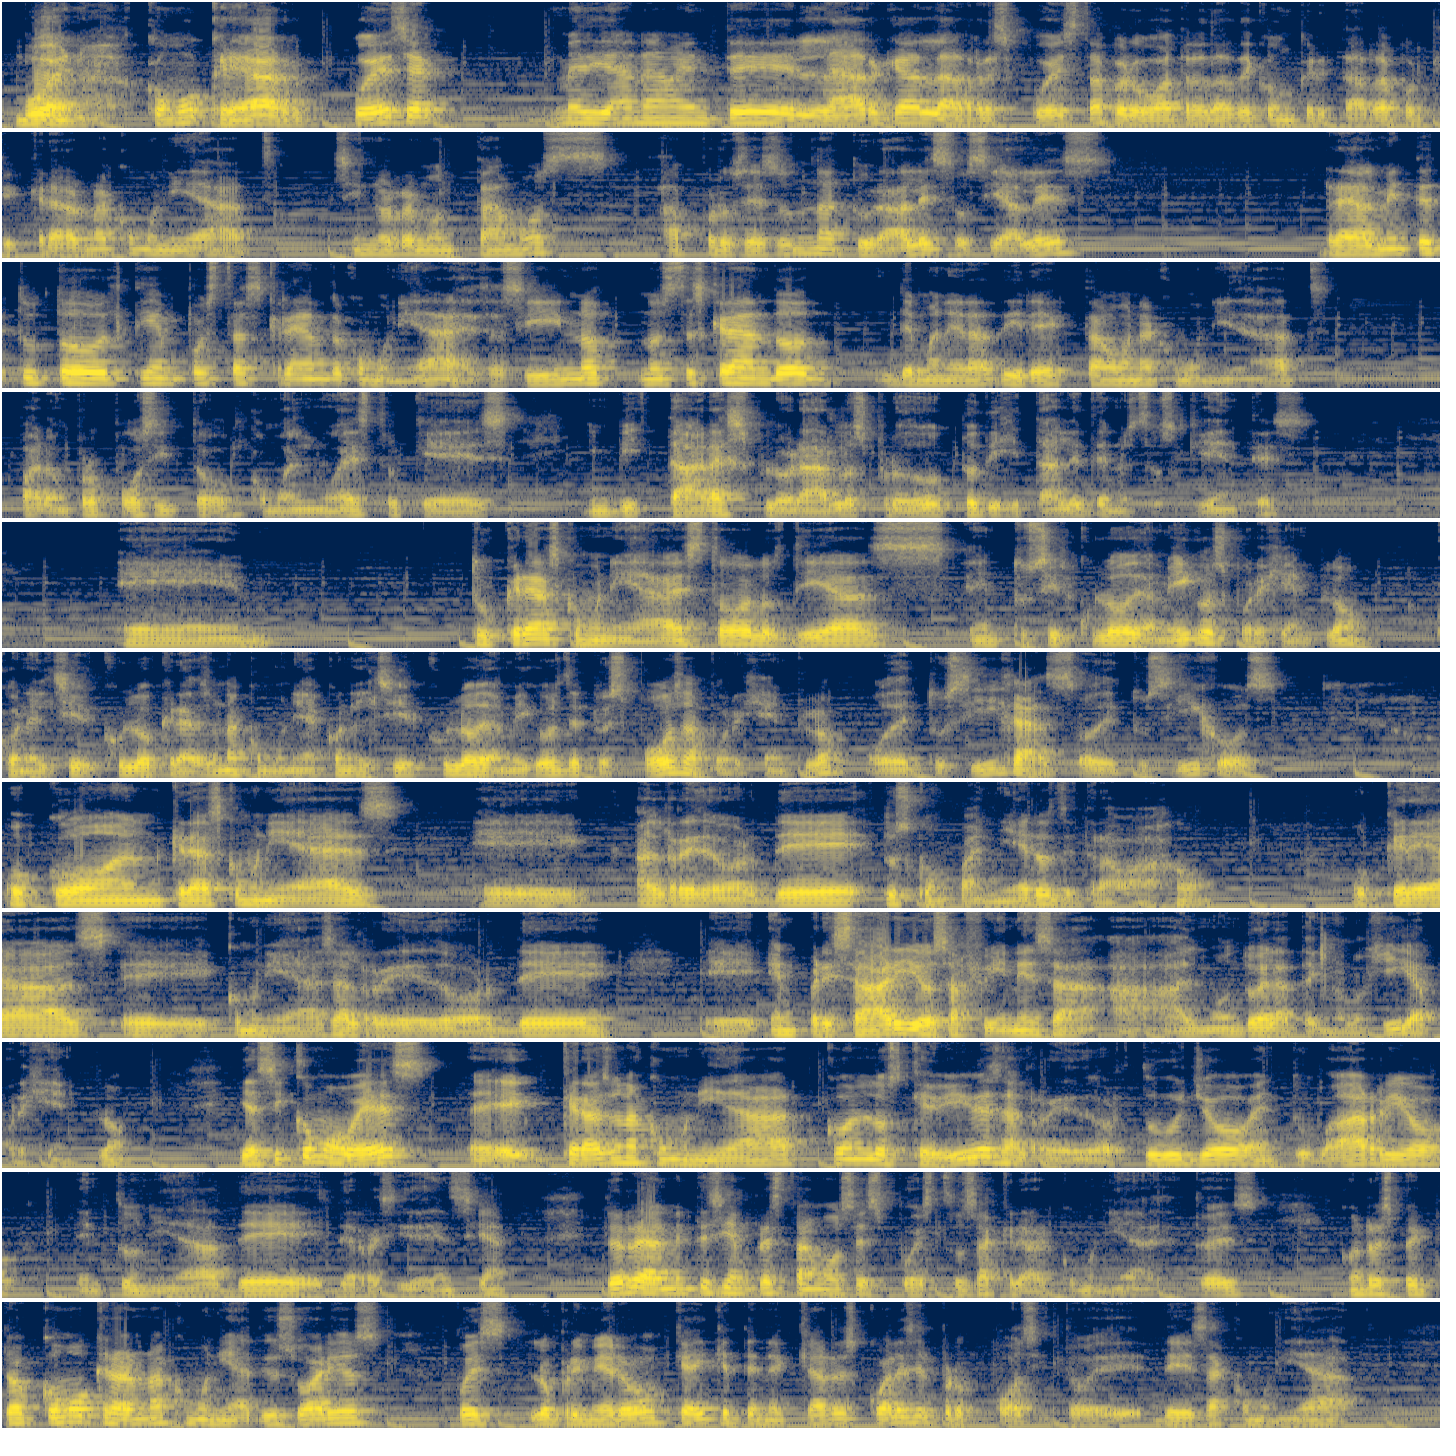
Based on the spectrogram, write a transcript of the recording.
Bueno, ¿cómo crear? Puede ser medianamente larga la respuesta, pero voy a tratar de concretarla porque crear una comunidad, si nos remontamos a procesos naturales, sociales, realmente tú todo el tiempo estás creando comunidades, así no, no estés creando de manera directa una comunidad para un propósito como el nuestro, que es invitar a explorar los productos digitales de nuestros clientes. Eh, tú creas comunidades todos los días en tu círculo de amigos, por ejemplo. Con el círculo, creas una comunidad con el círculo de amigos de tu esposa, por ejemplo, o de tus hijas o de tus hijos. O con, creas comunidades eh, alrededor de tus compañeros de trabajo. O creas eh, comunidades alrededor de eh, empresarios afines al mundo de la tecnología, por ejemplo. Y así como ves, creas una comunidad con los que vives alrededor tuyo, en tu barrio, en tu unidad de, residencia. Entonces realmente siempre estamos expuestos a crear comunidades. Entonces, con respecto a cómo crear una comunidad de usuarios, pues lo primero que hay que tener claro es cuál es el propósito de, esa comunidad.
